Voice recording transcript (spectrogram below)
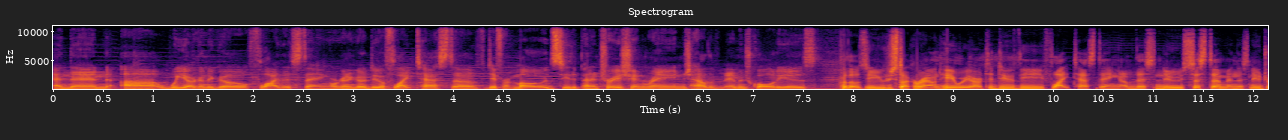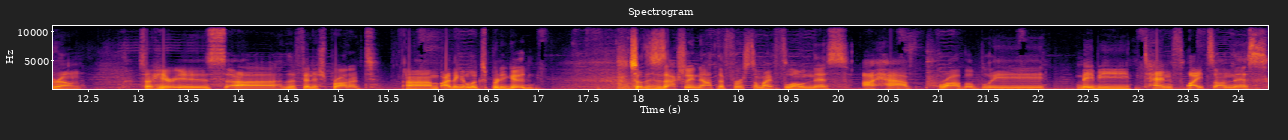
and then uh, we are gonna go fly this thing. We're gonna go do a flight test of different modes, see the penetration, range, how the image quality is. For those of you who stuck around, here we are to do the flight testing of this new system and this new drone. So here is uh, the finished product. Um, I think it looks pretty good. So this is actually not the first time I've flown this. I have probably maybe 10 flights on this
